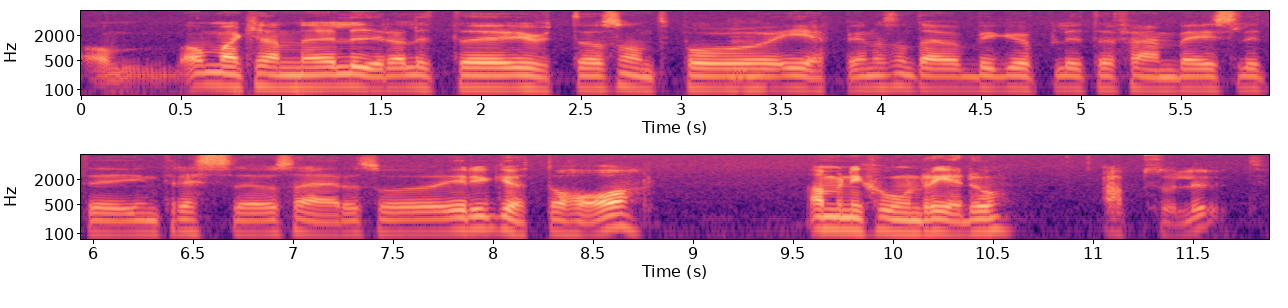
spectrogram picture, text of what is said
om, om man kan eh, lira lite ute och sånt på Mm. EPn och sånt där och bygga upp lite fanbase, lite intresse och så här och så är det gött att ha ammunition redo. Absolut.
